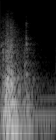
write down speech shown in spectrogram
はい。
